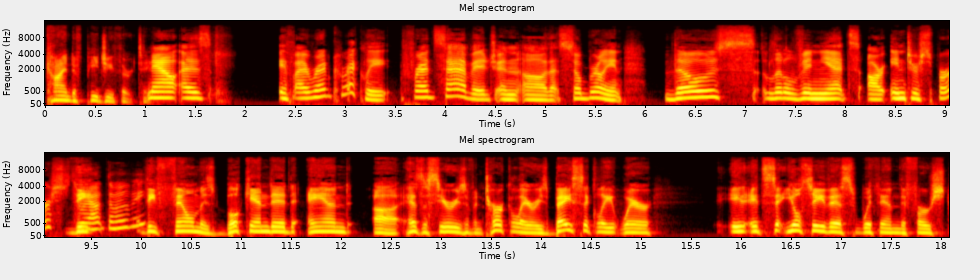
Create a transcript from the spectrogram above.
kind of PG-13. Now, as if I read correctly, Fred Savage and oh, that's so brilliant. Those little vignettes are interspersed The- throughout the movie. the film is bookended and uh, has a series of intercalaries, basically where it, it's you'll see this within the first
